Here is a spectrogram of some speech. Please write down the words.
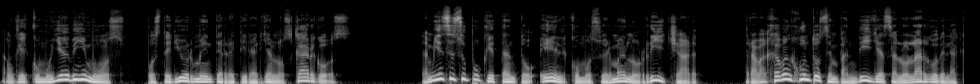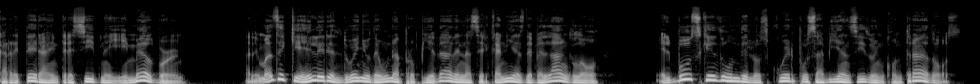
aunque como ya vimos, posteriormente retirarían los cargos. También se supo que tanto él como su hermano Richard trabajaban juntos en pandillas a lo largo de la carretera entre Sydney y Melbourne. Además de que él era el dueño de una propiedad en las cercanías de Belanglo, el bosque donde los cuerpos habían sido encontrados.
